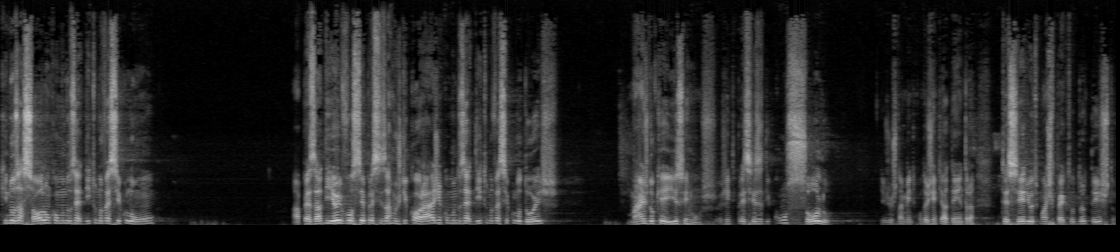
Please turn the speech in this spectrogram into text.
que nos assolam, como nos é dito no versículo 1, apesar de eu e você precisarmos de coragem, como nos é dito no versículo 2, mais do que isso, irmãos, a gente precisa de consolo. E justamente quando a gente adentra o terceiro e último aspecto do texto.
